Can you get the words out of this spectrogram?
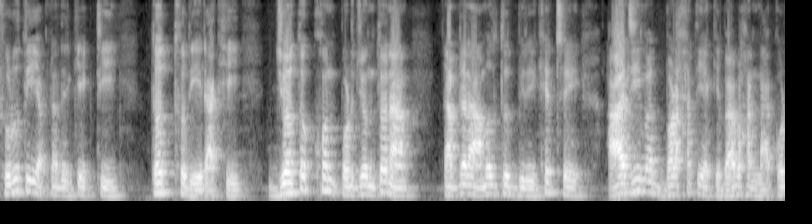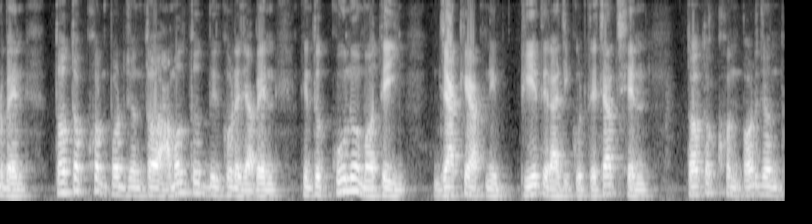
শুরুতেই আপনাদেরকে একটি তথ্য দিয়ে রাখি। যতক্ষণ পর্যন্ত না আপনারা আমল তদ্বিরের ক্ষেত্রে আজিমাত বড়হাতিয়াকে ব্যবহার না করবেন, ততক্ষণ পর্যন্ত আমল তদ্বির করে যাবেন। কিন্তু কোনো মতেই যাকে আপনি বিয়েতে রাজি করতে চাচ্ছেন, ততক্ষণ পর্যন্ত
